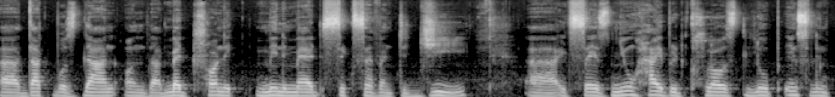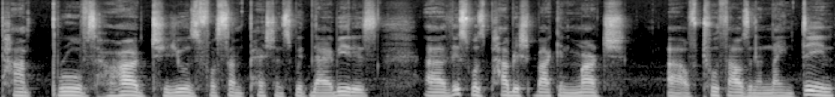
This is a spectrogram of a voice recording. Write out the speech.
uh, that was done on the Medtronic MiniMed 670G. Uh, it says new hybrid closed loop insulin pump proves hard to use for some patients with diabetes. Uh, this was published back in March uh, of 2019.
